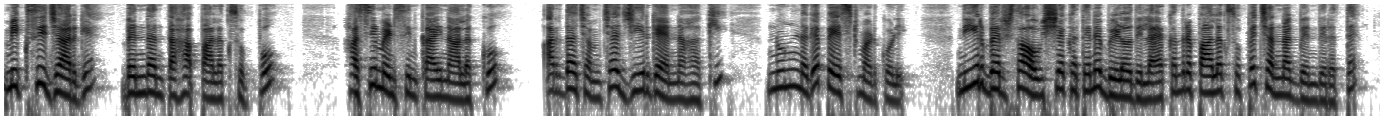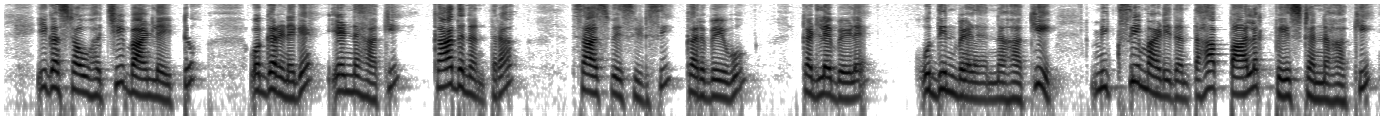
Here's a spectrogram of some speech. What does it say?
ಮಿಕ್ಸಿ ಜಾರ್ಗೆ ಬೆಂದಂತಹ ಪಾಲಕ್ ಸೊಪ್ಪು, ಹಸಿಮೆಣಸಿನ್ಕಾಯಿ ನಾಲ್ಕು, ಅರ್ಧ ಚಮಚ ಜೀರಿಗೆಯನ್ನು ಹಾಕಿ ನುಣ್ಣಗೆ ಪೇಸ್ಟ್ ಮಾಡ್ಕೊಳ್ಳಿ. ನೀರು ಬೆರೆಸೋ ಅವಶ್ಯಕತೆನೇ ಬೀಳೋದಿಲ್ಲ, ಯಾಕಂದರೆ ಪಾಲಕ್ ಸೊಪ್ಪೆ ಚೆನ್ನಾಗಿ ಬೆಂದಿರುತ್ತೆ. ಈಗ ಸ್ಟವ್ ಹಚ್ಚಿ ಬಾಣಲೆ ಇಟ್ಟು ಒಗ್ಗರಣೆಗೆ ಎಣ್ಣೆ ಹಾಕಿ, ಕಾದ ನಂತರ ಸಾಸಿವೆ ಸಿಡಿಸಿ, ಕರಿಬೇವು ಕಡಲೆಬೇಳೆ, ಉದ್ದಿನಬೇಳೆಯನ್ನು ಹಾಕಿ, ಮಿಕ್ಸಿ ಮಾಡಿದಂತಹ ಪಾಲಕ್ ಪೇಸ್ಟನ್ನು ಹಾಕಿ,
